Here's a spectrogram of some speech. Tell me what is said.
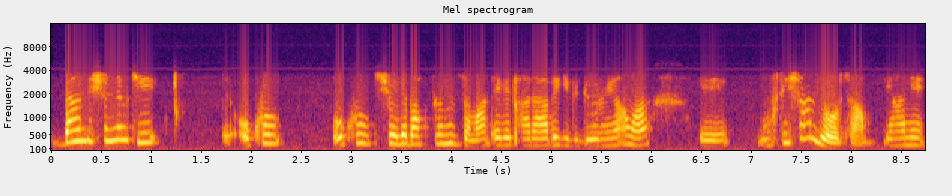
ben düşündüm ki okul okul şöyle baktığınız zaman evet harabe gibi görünüyor ama e, muhteşem bir ortam. Yani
